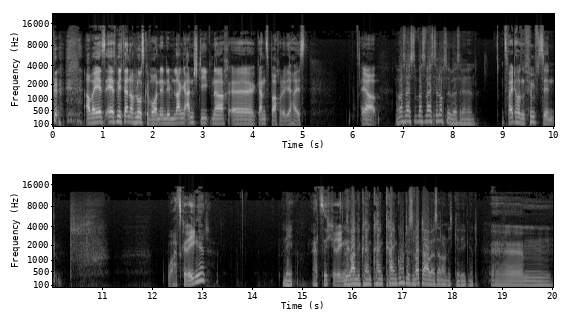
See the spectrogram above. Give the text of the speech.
Aber er ist, er ist mich dann noch losgeworden in dem langen Anstieg nach äh, Gansbach oder wie er heißt. Ja, Was weißt du, was weißt du noch so über das Rennen? 2015. Pff. Boah, hat's geregnet? Nee, Hat's nicht es geregnet? war kein, kein, kein gutes Wetter, aber es hat auch nicht geregnet. Ähm,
